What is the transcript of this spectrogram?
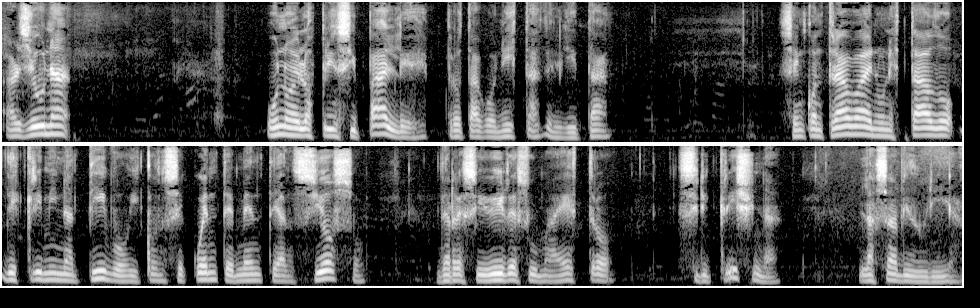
Arjuna, uno de los principales protagonistas del Gita, se encontraba en un estado discriminativo y consecuentemente ansioso de recibir de su maestro Sri Krishna la sabiduría.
